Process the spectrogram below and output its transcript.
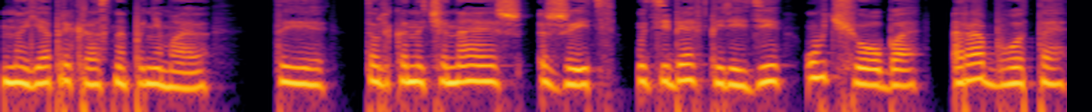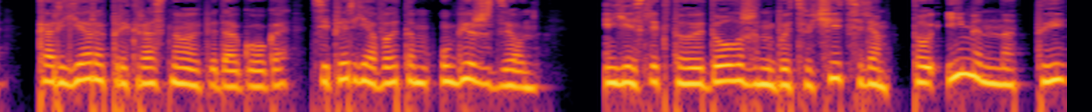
Но я прекрасно понимаю, ты только начинаешь жить, у тебя впереди учеба, работа, карьера прекрасного педагога. Теперь я в этом убежден. Если кто и должен быть учителем, то именно ты,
